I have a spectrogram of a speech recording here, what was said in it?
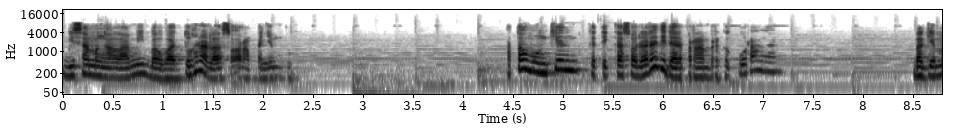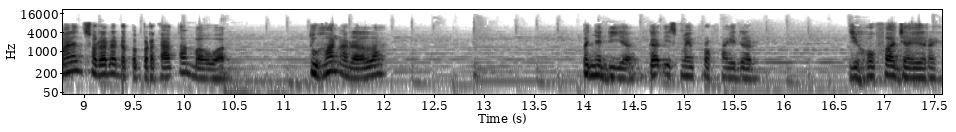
bisa mengalami bahwa Tuhan adalah seorang penyembuh. Atau mungkin ketika saudara tidak pernah berkekurangan, bagaimana saudara dapat berkata bahwa Tuhan adalah penyedia, God is my provider, Jehovah Jireh.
